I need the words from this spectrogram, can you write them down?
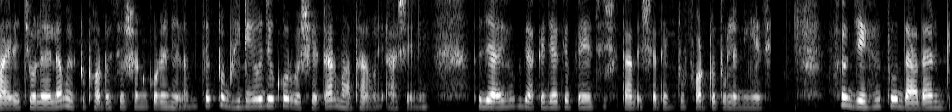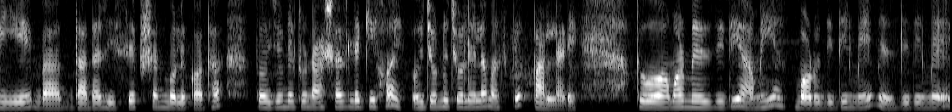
বাইরে চলে এলাম, একটু ফটো সেশন করে নিলাম। যে একটু ভিডিও যে করব সেটার মাথার আসেনি। তো যাই হোক, যাকে যাকে পেয়েছি তাদের সাথে একটু ফটো তুলে নিয়েছি। সো যেহেতু দাদার বিয়ে বা দাদার রিসেপশন বলে কথা, তো ওই জন্য একটু না সাজলে কি হয়? ওই জন্য চলে এলাম আজকে পার্লারে। তো আমার মেজ দিদি, আমি, বড় দিদির মেয়ে, মেজ দিদির মেয়ে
